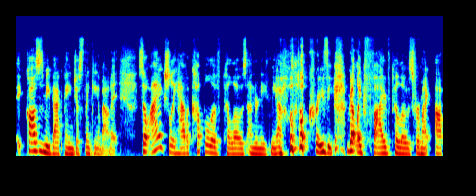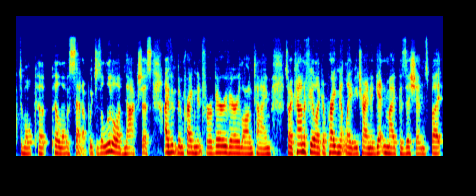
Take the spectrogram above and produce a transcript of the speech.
it causes me back pain just thinking about it. So I actually have a couple of pillows underneath me. I'm a little crazy. I've got like five pillows for my optimal p- pillow setup, which is a little obnoxious. I haven't been pregnant for a very, very long time. So I kind of feel like a pregnant lady trying to get in my positions. But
